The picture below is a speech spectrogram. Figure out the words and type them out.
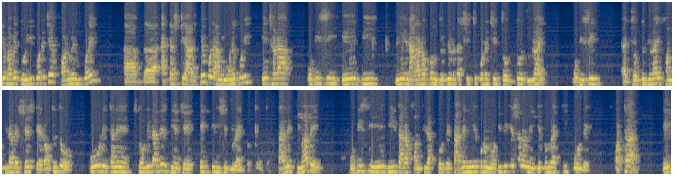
যেভাবে তৈরি করেছে ফর্মের উপরেই একটা স্টে আসবে বলে আমি মনে করি। এছাড়া ওবিসি এ বি নিয়ে নানা রকম জটিলতা সৃষ্টি করেছে চোদ্দ জুলাই। ওবিসি চোদ্দ জুলাই ফর্ম ফিল আপের শেষ ডেট অথচ কোর্ট এখানে স্থগিতাদেশ দিয়েছে একত্রিশে জুলাই পর্যন্ত। তাহলে কীভাবে ওবিসি এ বি তারা ফর্ম ফিল আপ করবে? তাদের নিয়ে কোনো নোটিফিকেশনও নেই যে তোমরা কি করবে। অর্থাৎ এই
